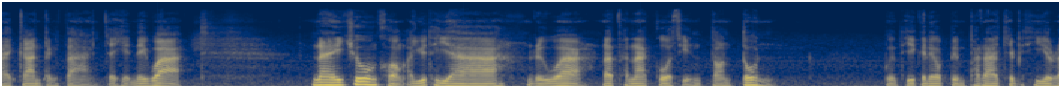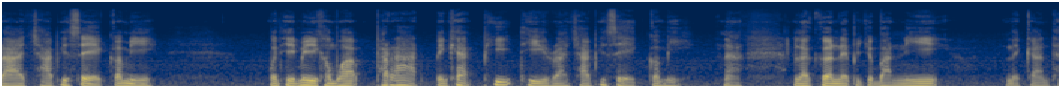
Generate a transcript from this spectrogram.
รายการต่างๆ จะเห็นได้ว่า ในช่วงของอยุธยาหรือว่ารัตนโกสินทร์ตอนต้นบางทีก็เรียกว่าเป็นพระราชพิธีราชาพิเศษก็มีบางทีไม่มีคำว่าพระราชเป็นแค่พิธีราชาพิเศษก็มีนะแล้วก็ในปัจจุบันนี้ในการท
